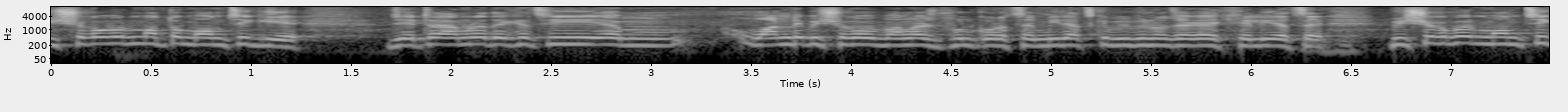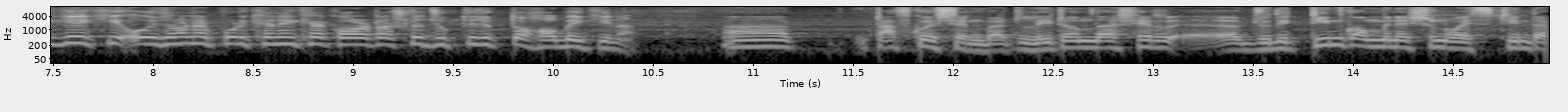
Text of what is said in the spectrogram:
বিশ্বকাপের মতো মঞ্চে গিয়ে যেটা আমরা দেখেছি ওয়ানডে বিশ্বকাপে বাংলাদেশ ভুল করেছে মিরাজকে বিভিন্ন জায়গায় খেলিয়েছে। বিশ্বকাপের মঞ্চে গিয়ে কি ওই ধরনের পরীক্ষা নিরীক্ষা করাটা আসলে যুক্তিযুক্ত হবে কিনা? টাফ কোয়েশ্চেন বাট লিটন দাসের যদি টিম কম্বিনেশন ওয়াইজ চিন্তা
